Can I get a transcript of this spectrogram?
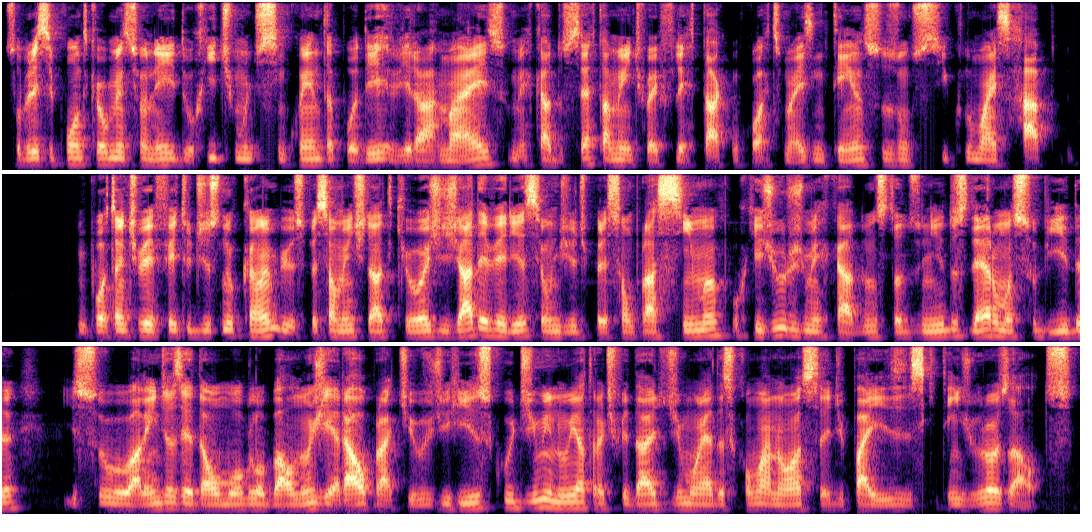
Sobre esse ponto que eu mencionei do ritmo de 50 poder virar mais, o mercado certamente vai flertar com cortes mais intensos, um ciclo mais rápido. Importante ver efeito disso no câmbio, especialmente dado que hoje já deveria ser um dia de pressão para cima, porque juros de mercado nos Estados Unidos deram uma subida isso, além de azedar o humor global no geral para ativos de risco, diminui a atratividade de moedas como a nossa de países que têm juros altos.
